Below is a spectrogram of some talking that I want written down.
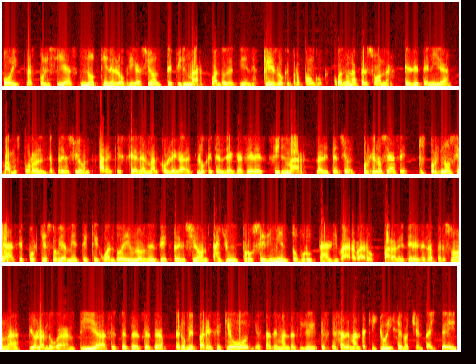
hoy las policías no tienen la obligación de filmar cuando detienen? ¿Qué es lo que propongo? Cuando una persona es detenida, vamos por orden de aprehensión para que sea en el marco legal, lo que tendría que hacer es firmar la detención. ¿Por qué no se hace? Pues porque no se hace porque es obviamente que cuando hay un orden de aprehensión hay un procedimiento brutal y bárbaro para detener a esa persona, violando garantías, etcétera, etcétera. Pero me parece que hoy esta demanda sigue, esa demanda que yo hice en 86,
